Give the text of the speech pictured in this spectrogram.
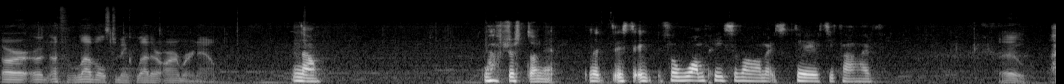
or, or enough levels to make leather armor now. No. I've just done it. It- it's- it- for one piece of armor, it's 35. Oh.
